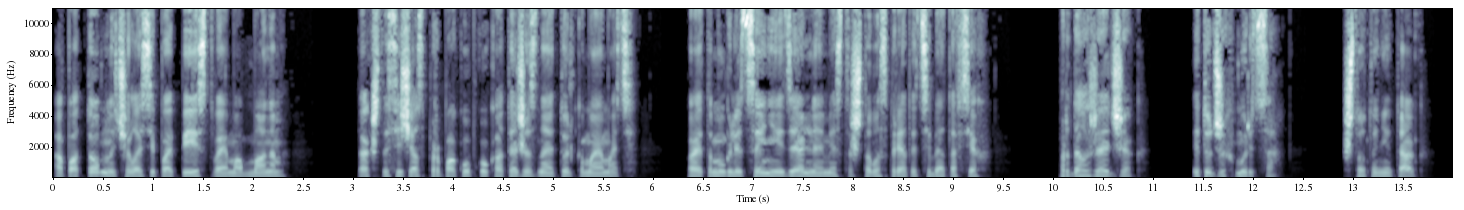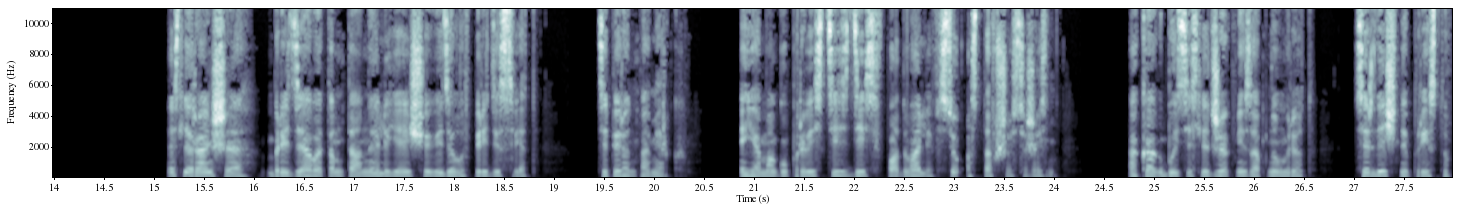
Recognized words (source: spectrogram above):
а потом началась эпопея с твоим обманом, так что сейчас про покупку коттеджа знает только моя мать. Поэтому глицения — идеальное место, чтобы спрятать себя ото всех. Продолжает Джек. И тут же хмурится. Что-то не так? Если раньше, бредя в этом тоннеле, я еще видела впереди свет, теперь он померк. И я могу провести здесь, в подвале, всю оставшуюся жизнь. А как быть, если Джек внезапно умрет? Сердечный приступ,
